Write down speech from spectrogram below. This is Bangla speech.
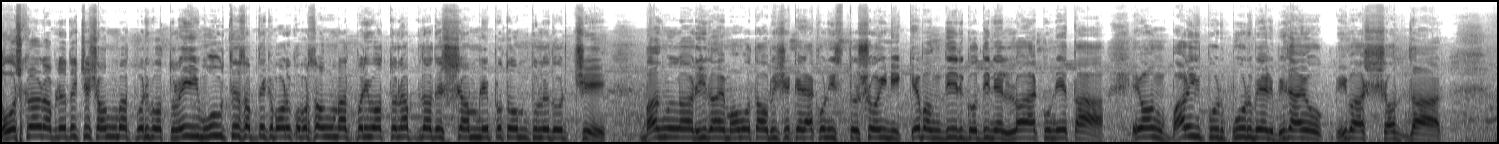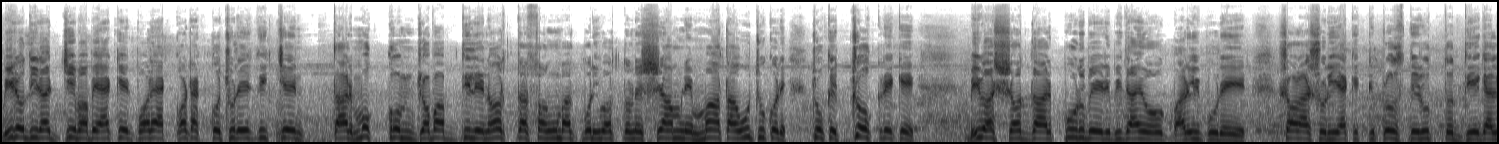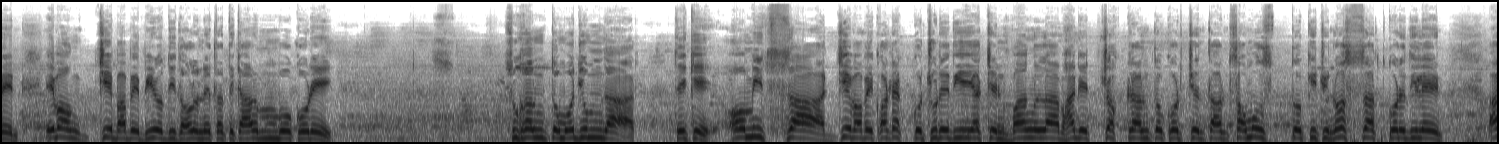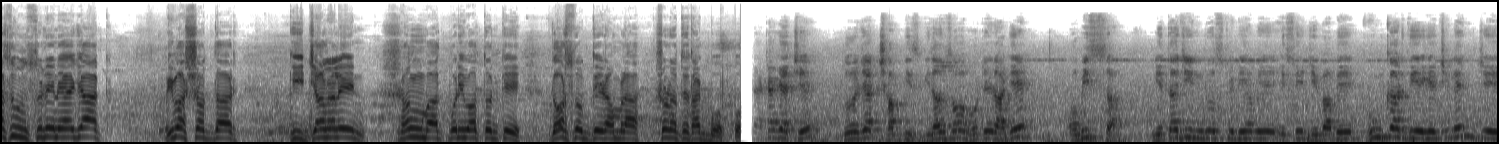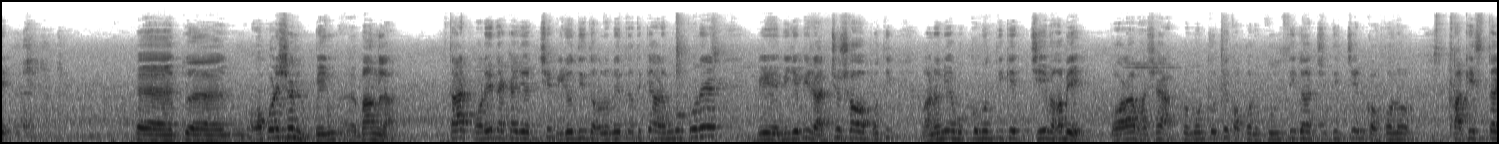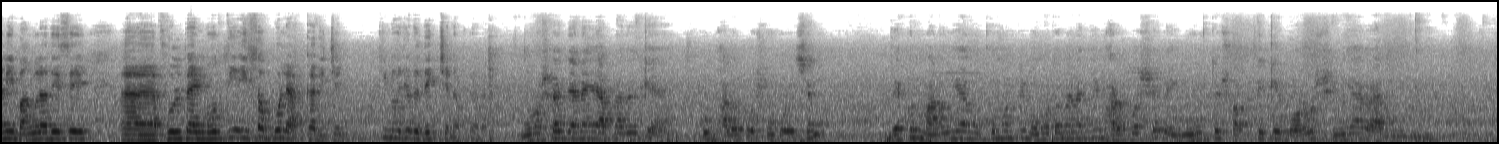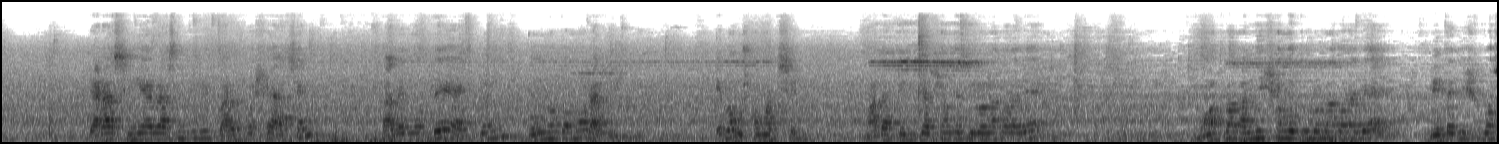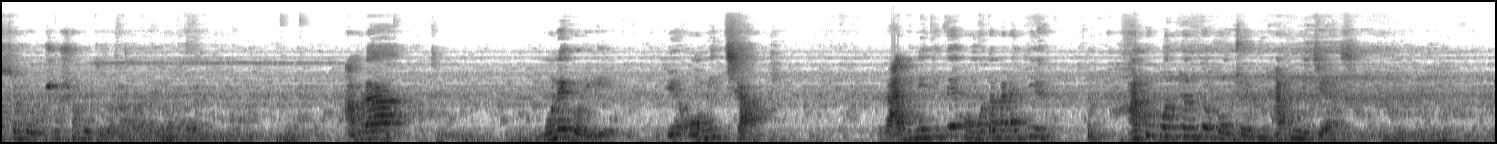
নমস্কার আপনাদের দেখছে সংবাদ পরিবর্তন। এই মুহূর্তে সব থেকে বড় খবর, সংবাদ পরিবর্তন আপনাদের সামনে প্রথম তুলে ধরছে। বাংলার হৃদয় মমতা অভিষেকের একনিষ্ঠ সৈনিক এবং দীর্ঘদিনের লড়াকু নেতা এবং বারুইপুর পূর্বের বিধায়ক বিভাস সর্দার। বিরোধীরা যেভাবে একের পর এক কটাক্ষ ছুড়ে দিচ্ছেন তার মোক্ষম জবাব দিলেন অর্থাৎ সংবাদ পরিবর্তনের সামনে মাথা উঁচু করে চোখে চোখ রেখে বিভাস সর্দার, পূর্বের বিধায়ক বারুইপুরের সরাসরি এক একটি প্রশ্নের উত্তর দিয়ে গেলেন এবং যেভাবে বিরোধী দলনেতা থেকে আরম্ভ করে সুকান্ত মজুমদার থেকে অমিত শাহ যেভাবে কটাক্ষ ছুড়ে দিয়ে যাচ্ছেন, বাংলা ভাগের চক্রান্ত করছেন, তার সমস্ত কিছু নস্বাত করে দিলেন। আসুন শুনে নেওয়া যাক, বিভাস সর্দার কি জানালেন সংবাদ পরিবর্তনকে দর্শকদের আমরা শোনাতে থাকব। দেখা গেছে দু হাজার ছাব্বিশ বিধানসভা ভোটের আগে অমিত শাহ নেতাজি ইন্ডোর স্টেডিয়ামে এসে যেভাবে হুঙ্কার দিয়ে গেছিলেন যে অপারেশন বাংলা, তারপরে দেখা যাচ্ছে বিরোধী দলনেতা থেকে আরম্ভ করে বিজেপির রাজ্য সভাপতি, মাননীয় মুখ্যমন্ত্রীকে যেভাবে কড়া ভাষায় আক্রমণ করছে, কখনো তুলসী গাছ দিচ্ছেন, কখনো পাকিস্তানি বাংলাদেশে ফুল প্যান্ট মন্ত্রী এইসব বলে আখ্যা দিচ্ছেন কি নজরে দেখছেন আপনারা? নমস্কার জানাই আপনাদেরকে। খুব ভালো প্রশ্ন করেছেন। দেখুন, মাননীয় মুখ্যমন্ত্রী মমতা ব্যানার্জি ভারতবর্ষের এই মুহূর্তে সব থেকে বড় সিনিয়র রাজনীতিবিদ। যারা সিনিয়র রাজনীতিবিদ ভারতবর্ষে আছেন, তাদের মধ্যে একজন অন্যতম রাজনীতিবিদ এবং সমাজসেবী। মাদার টেরিসার সঙ্গে তুলনা করা যায়, মহাত্মা গান্ধীর সঙ্গে তুলনা করা যায় নেতাজি সুভাষচন্দ্র বসুর সঙ্গে তুলনা করা যায় আমরা মনে করি যে অমিত শাহ রাজনীতিতে মমতা ব্যানার্জি হাঁটু পর্যন্ত পৌঁছয়নি, হাঁটুর নিচে আছে।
